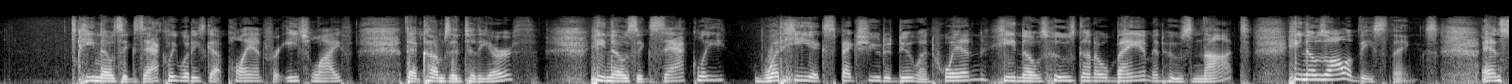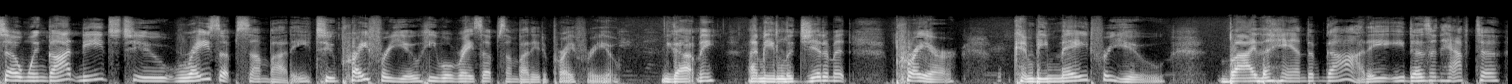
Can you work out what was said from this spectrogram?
He knows exactly what he's got planned for each life that comes into the earth. He knows exactly what he expects you to do and when. He knows who's going to obey him and who's not. He knows all of these things. And so when God needs to raise up somebody to pray for you, he will raise up somebody to pray for you. You got me? I mean, legitimate prayer can be made for you by the hand of God. He, he doesn't have to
